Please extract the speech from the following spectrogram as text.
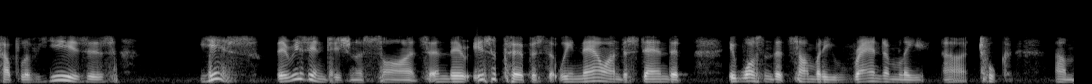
couple of years, is yes, there is Indigenous science and there is a purpose that we now understand that it wasn't that somebody randomly uh, took um,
